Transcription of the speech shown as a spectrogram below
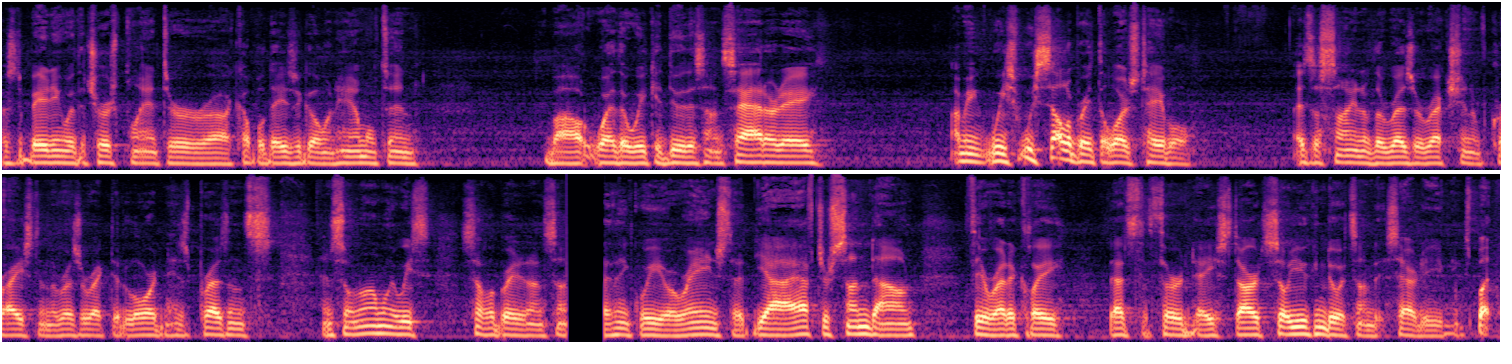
I was debating with a church planter uh, a couple days ago in Hamilton about whether we could do this on Saturday. I mean, we, we celebrate the Lord's table as a sign of the resurrection of Christ and the resurrected Lord and His presence. And so normally we celebrate it on Sunday. I think we arranged that, yeah, after sundown, theoretically, that's the third day starts, so you can do it Sunday, Saturday evenings. But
